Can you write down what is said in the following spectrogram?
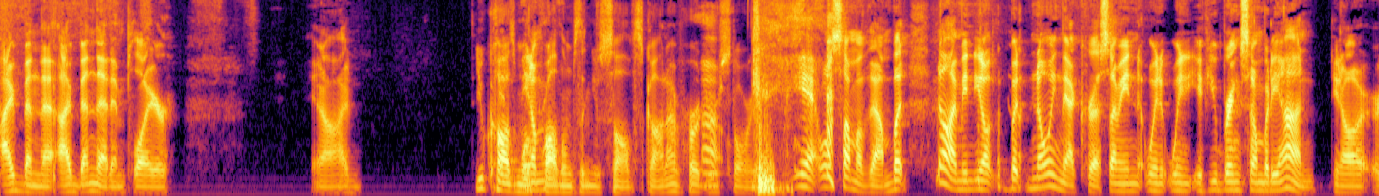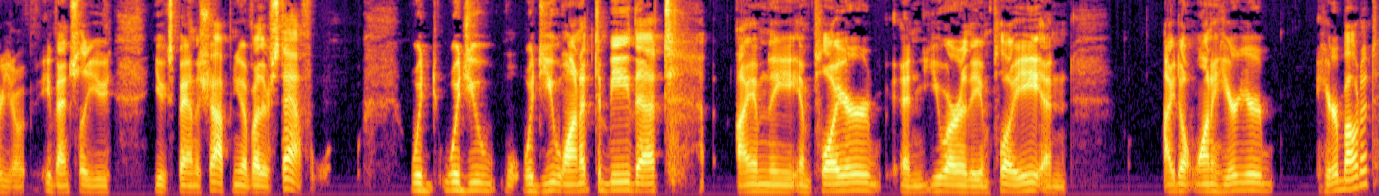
I've been that I've been that employer you know, I you cause more you know, problems than you solve, Scott. I've heard uh, your story. yeah, well, some of them, but no, I mean, you know, but knowing that, Chris, I mean, when when if you bring somebody on, you know, or you know, eventually you you expand the shop and you have other staff, would would you would you want it to be that I am the employer and you are the employee, and I don't want to hear your hear about it?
